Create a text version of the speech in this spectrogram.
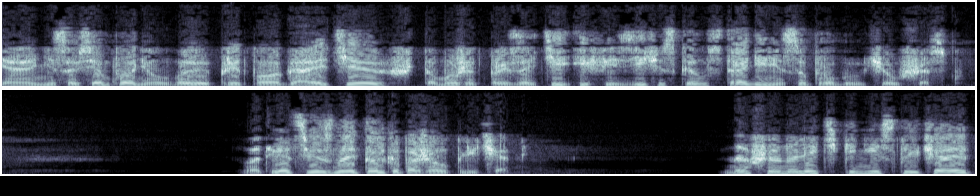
Я не совсем понял. Вы предполагаете, что может произойти и физическое устранение супруга Чаушеску? В ответ связной только пожал плечами. Наши аналитики не исключают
